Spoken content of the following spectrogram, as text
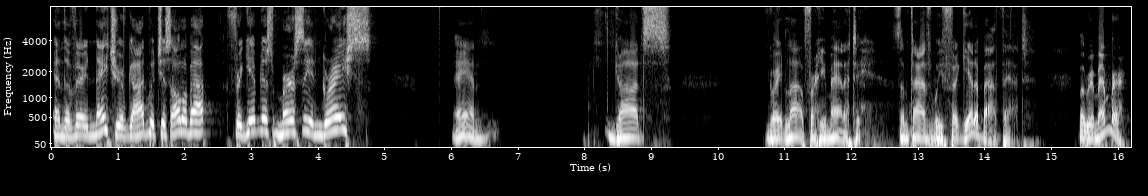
and the very nature of God, which is all about forgiveness, mercy, and grace, and God's great love for humanity. Sometimes we forget about that. But remember,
